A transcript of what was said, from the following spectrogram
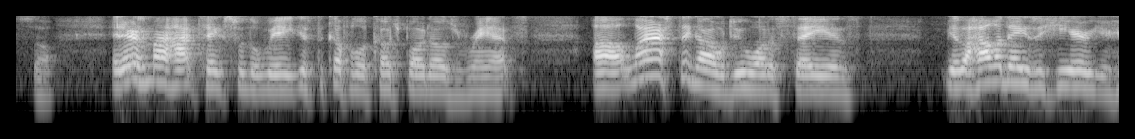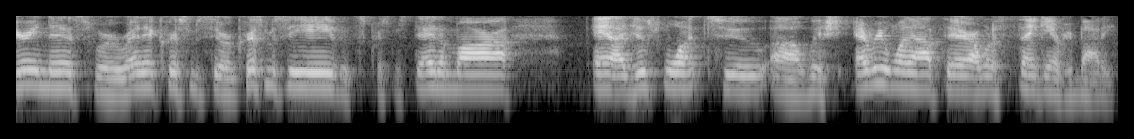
So, and there's my hot takes for the week. Just a couple of Coach Bo Knows rants. Uh, last thing I do want to say is you know, the holidays are here. You're hearing this. We're right at Christmas here on Christmas Eve. It's Christmas Day tomorrow. And I just want to uh, wish everyone out there, I want to thank everybody.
